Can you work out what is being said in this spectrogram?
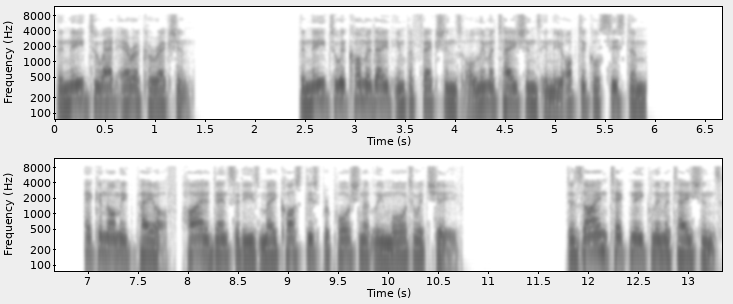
The need to add error correction The need to accommodate imperfections or limitations in the optical system Economic payoff higher densities may cost disproportionately more to achieve. Design technique limitations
